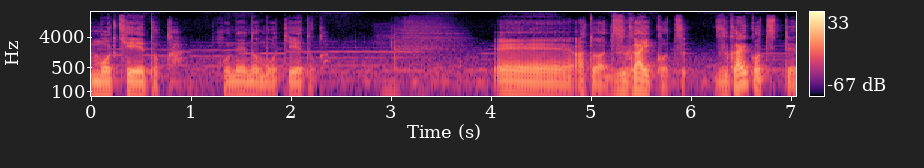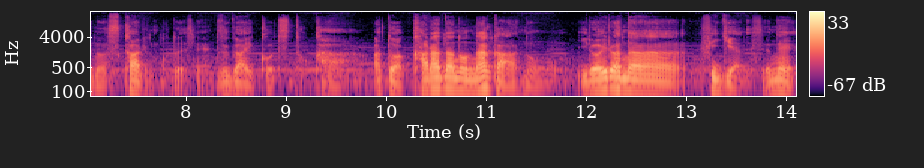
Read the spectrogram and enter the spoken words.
模型とか骨の模型とか、えー、あとは頭蓋骨。頭蓋骨っていうのはスカールのことですね頭蓋骨とかあとは体の中のいろいろなフィギュアですよね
